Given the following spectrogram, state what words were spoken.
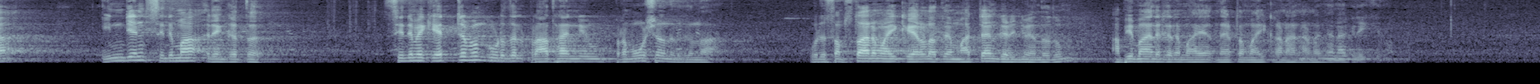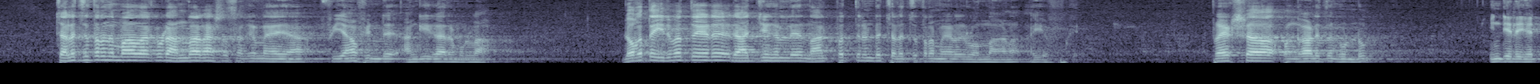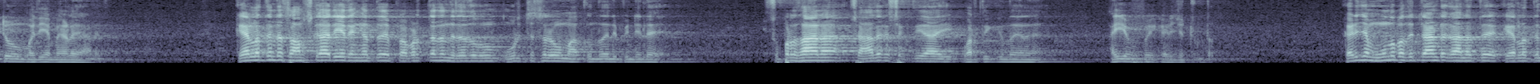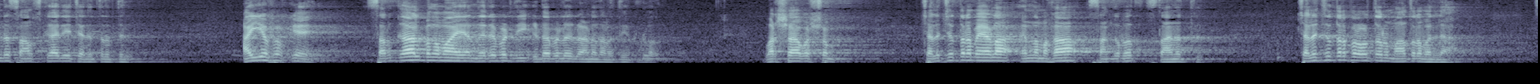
ഇന്ത്യൻ സിനിമ രംഗത്ത് സിനിമയ്ക്ക് ഏറ്റവും കൂടുതൽ പ്രാധാന്യവും പ്രമോഷനും നൽകുന്ന ഒരു സംസ്ഥാനമായി കേരളത്തെ മാറ്റാൻ കഴിഞ്ഞു എന്നതും അഭിമാനകരമായ നേട്ടമായി കാണാനാണ് ഞാൻ ആഗ്രഹിക്കുന്നത്. ചലച്ചിത്ര നിർമ്മാതാക്കളുടെ അന്താരാഷ്ട്ര സംഘടനയായ ഫിയാഫിന്റെ അംഗീകാരമുള്ള ലോകത്തെ ഇരുപത്തേഴ് രാജ്യങ്ങളിലെ നാൽപ്പത്തിരണ്ട് ചലച്ചിത്രമേളകൾ ഒന്നാണ് ഐ എഫ് കെ. പ്രേക്ഷക പങ്കാളിത്തം കൊണ്ടും ഇന്ത്യയിലെ ഏറ്റവും വലിയ മേളയാണിത്. കേരളത്തിന്റെ സാംസ്കാരിക രംഗത്ത് പ്രവർത്തന നിരതവും ഊർജസ്വലവുമാക്കുന്നതിന് പിന്നിലെ സുപ്രധാന ചാലകശക്തിയായി വർദ്ധിക്കുന്നതിന് ഐ എഫ് ഐ കഴിഞ്ഞിട്ടുണ്ട്. കഴിഞ്ഞ മൂന്ന് പതിറ്റാണ്ട് കാലത്തെ കേരളത്തിന്റെ സാംസ്കാരിക ചരിത്രത്തിൽ ഐ എഫ് എഫ് കെ സർഗാത്മകമായ നിരവധി ഇടപെടലുകളാണ് നടത്തിയിട്ടുള്ളത്. വർഷാവർഷം ചലച്ചിത്രമേള എന്ന മഹാസംഗമ സ്ഥാനത്ത് ചലച്ചിത്ര പ്രവർത്തകർ മാത്രമല്ല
